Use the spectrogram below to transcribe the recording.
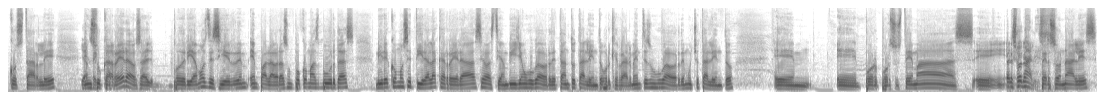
costarle en su carrera. O sea, podríamos decir en, en palabras un poco más burdas, mire cómo se tira la carrera Sebastián Villa, un jugador de tanto talento, porque realmente es un jugador de mucho talento. eh, eh, por, por sus temas eh, Personales. personales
